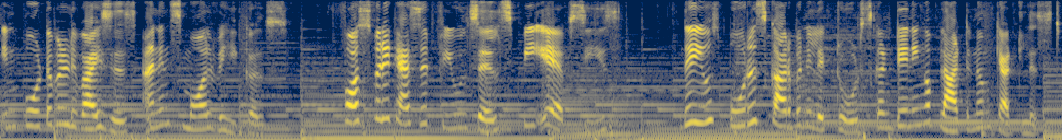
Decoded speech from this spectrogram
in portable devices and in small vehicles. Phosphoric acid fuel cells PAFCs they use porous carbon electrodes containing a platinum catalyst.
